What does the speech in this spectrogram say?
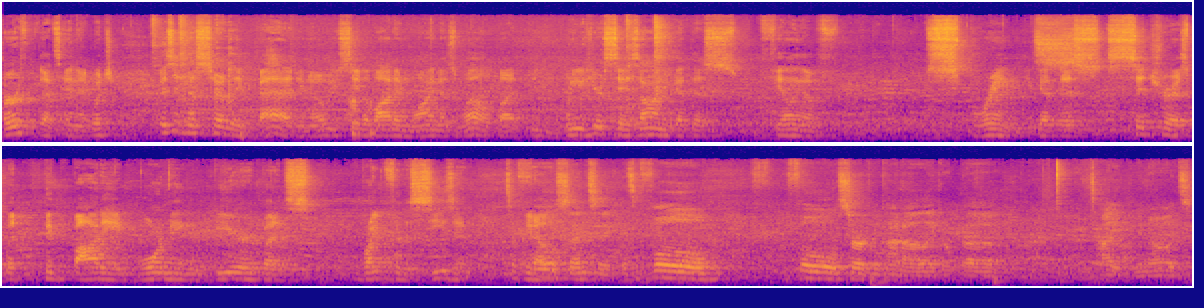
earth that's in it, which isn't necessarily bad. You know, you see it a lot in wine as well. But mm-hmm. when you hear saison, you get this feeling of spring. You get this citrus, but big body, warming beer, but it's right for the season. It's a full You know, sensing. It's a full, full circle kind of like uh, type. You know, it's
